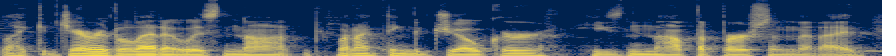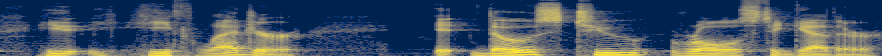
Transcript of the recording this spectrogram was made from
like Jared Leto is not. When I think Joker, he's not the person that I. He Heath Ledger. It, those two roles together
